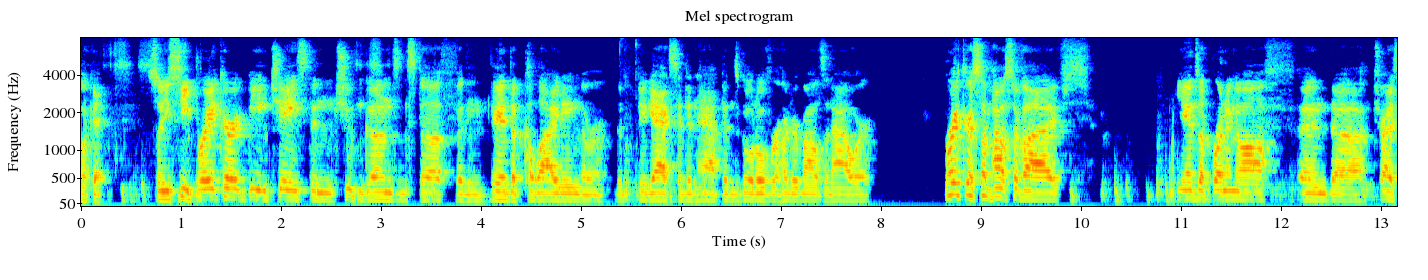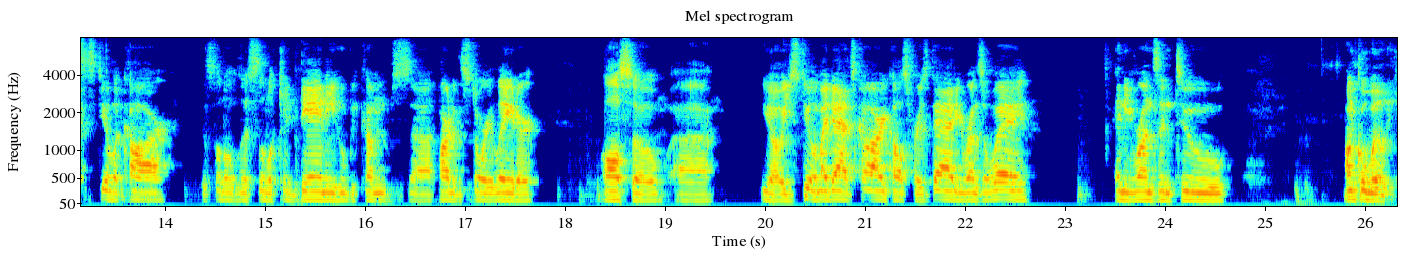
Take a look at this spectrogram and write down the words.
Okay, so you see Breaker being chased and shooting guns and stuff, and they end up colliding, or the big accident happens, going over 100 miles an hour. Breaker somehow survives. He ends up running off and uh, tries to steal a car. This little this little kid Danny, who becomes uh, part of the story later, also, uh, you know, he's stealing my dad's car. He calls for his dad. He runs away, and he runs into Uncle Willie,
